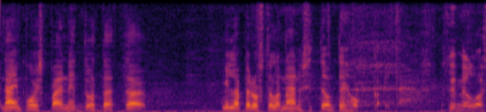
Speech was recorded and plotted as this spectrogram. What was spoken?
näin poispäin. Niin, tuota, että millä perusteella nämä nyt sitten on tehokkaita? Kyllä me ollaan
